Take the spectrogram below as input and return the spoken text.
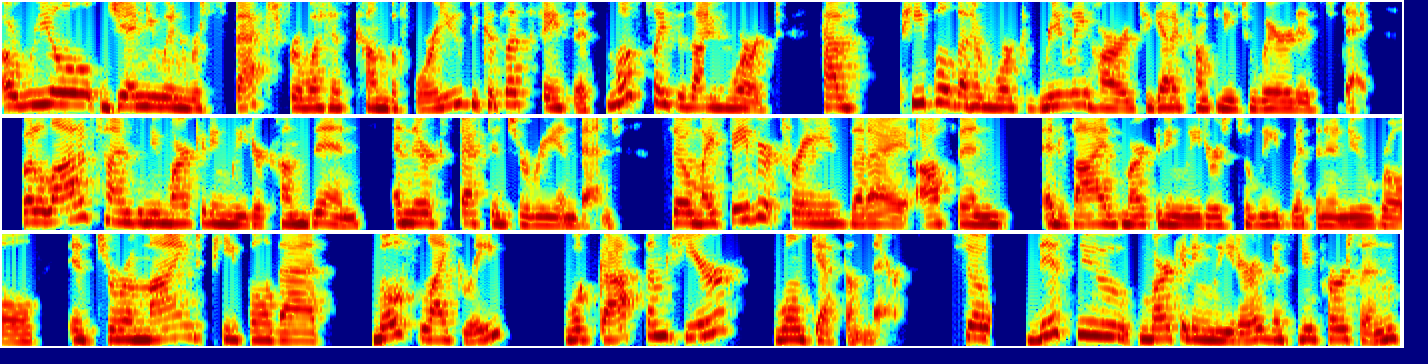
a real genuine respect for what has come before you because let's face it most places i've worked have people that have worked really hard to get a company to where it is today. But a lot of times a new marketing leader comes in and they're expected to reinvent. So my favorite phrase that i often advise marketing leaders to lead with in a new role is to remind people that most likely what got them here won't get them there. So, this new marketing leader, this new person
